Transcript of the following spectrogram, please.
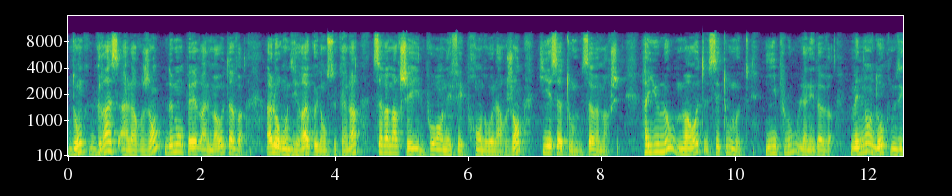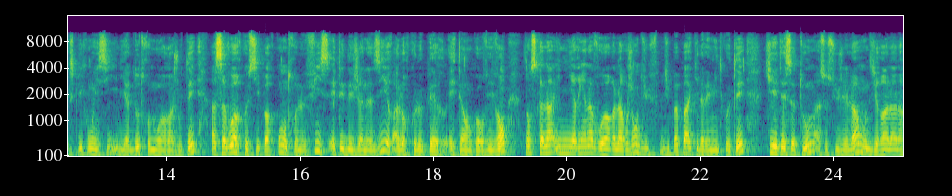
donc grâce à l'argent de mon père, almaotava. Alors on dira que dans ce cas-là, ça va marcher. Il pourra en effet prendre l'argent qui est sa tombe. Ça va marcher. Hayulu maot setumot. Yiplu l'année d'ava. Maintenant donc nous expliquons ici, il y a d'autres mots à rajouter, à savoir que si par contre le fils était déjà nazir alors que le père était encore vivant, dans ce cas-là il n'y a rien à voir. L'argent du, papa qu'il avait mis de côté, qui était sa tombe, à ce sujet-là, on dira là la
